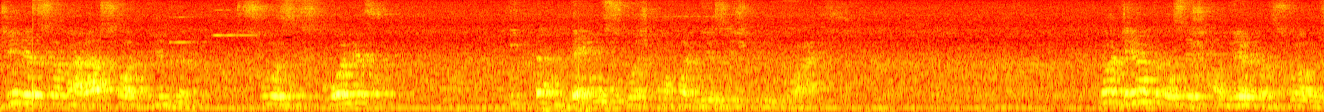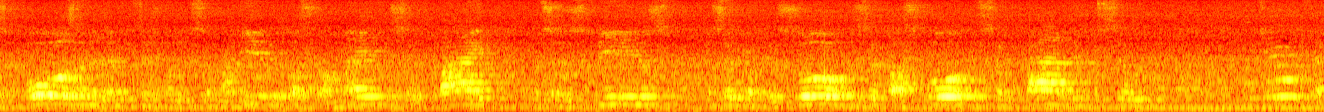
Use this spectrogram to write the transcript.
direcionará sua vida, suas escolhas e também suas companhias espirituais. Não adianta você esconder para sua esposa, não adianta você esconder para seu marido, para sua mãe, para seu pai, para seus filhos, para o seu professor, para o seu pastor, para o seu padre, para o seu. Não adianta.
